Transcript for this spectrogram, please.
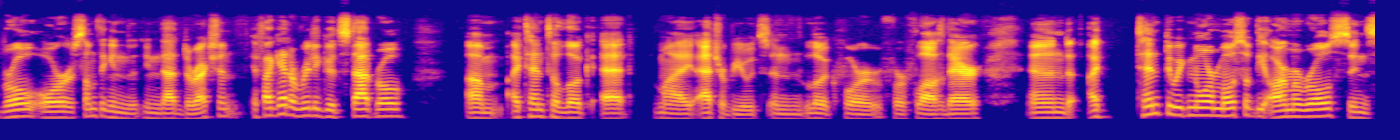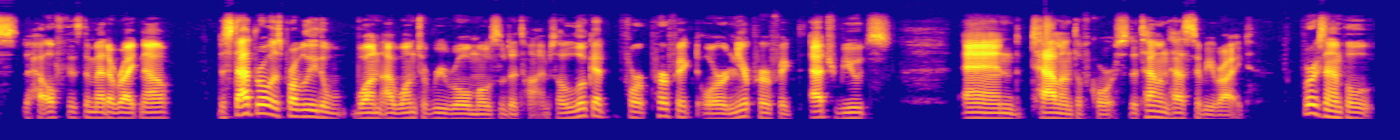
roll or something in, in that direction. If I get a really good stat roll, um, I tend to look at my attributes and look for, for flaws there. And I tend to ignore most of the armor rolls since health is the meta right now. The stat roll is probably the one I want to re-roll most of the time. So look at for perfect or near perfect attributes and talent, of course. The talent has to be right. For example,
